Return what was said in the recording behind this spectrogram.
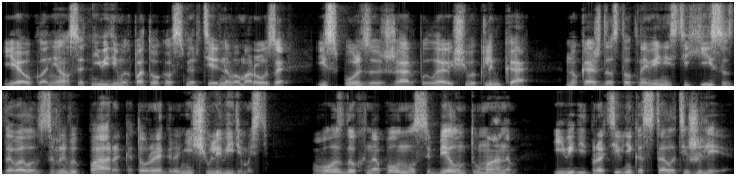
Я уклонялся от невидимых потоков смертельного мороза, используя жар пылающего клинка, но каждое столкновение стихии создавало взрывы пара, которые ограничивали видимость. Воздух наполнился белым туманом, и видеть противника стало тяжелее.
